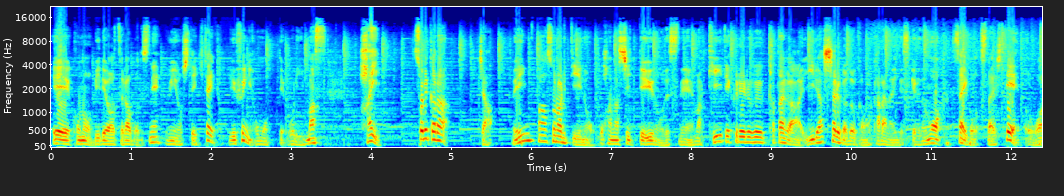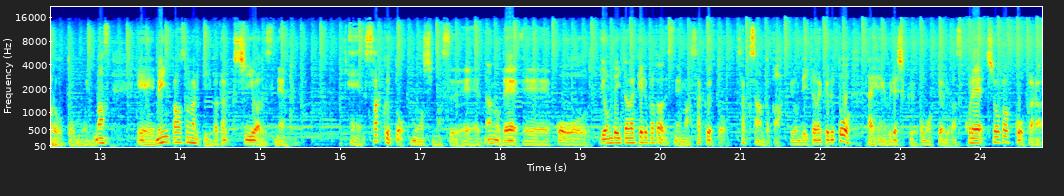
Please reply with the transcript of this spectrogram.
えーこのビデオアーツラボですね、運用していきたいというふうに思っております。はい。それから、じゃあ、メインパーソナリティのお話っていうのをですね、まあ、聞いてくれる方がいらっしゃるかどうかわからないですけれども、最後お伝えして終わろうと思います。えーメインパーソナリティ、私はですね、えーサクと申します。えーなので、えーこう、呼んでいただける方はですね、まあ、サクと、サクさんとか呼んでいただけると大変嬉しく思っております。これ、小学校から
